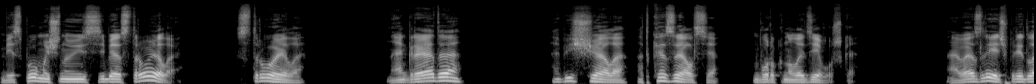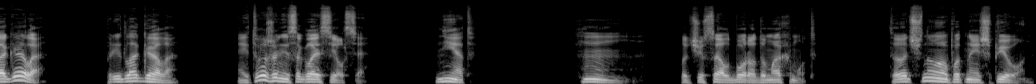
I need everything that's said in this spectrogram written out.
Беспомощную из себя строила? Строила. Награда? Обещала, отказался, буркнула девушка. А возлечь предлагала? Предлагала. И тоже не согласился? Нет. Хм, почесал бороду Махмуд. Точно опытный шпион.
